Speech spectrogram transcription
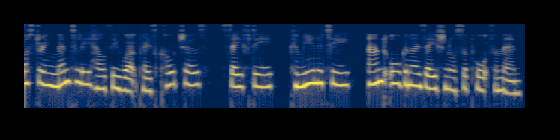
Fostering mentally healthy workplace cultures, safety, community, and organizational support for men.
